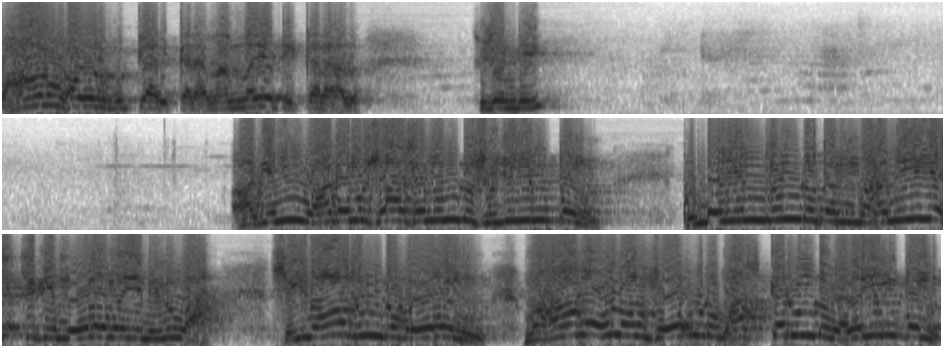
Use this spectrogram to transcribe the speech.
మహానుభావులు పుట్టారు ఇక్కడ నన్నయ్య తిక్కరాదు చూడండి. ఆదిం వాగనుశాసనుండు సుజయింపం కుండలీంద్రుండు తన్ మహనీయ స్థితి మూలమై నిలువ శ్రీనాథుండు బ్రోవన్ మహామహులం సోపుడు భాస్కరుండు వెలయింపం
